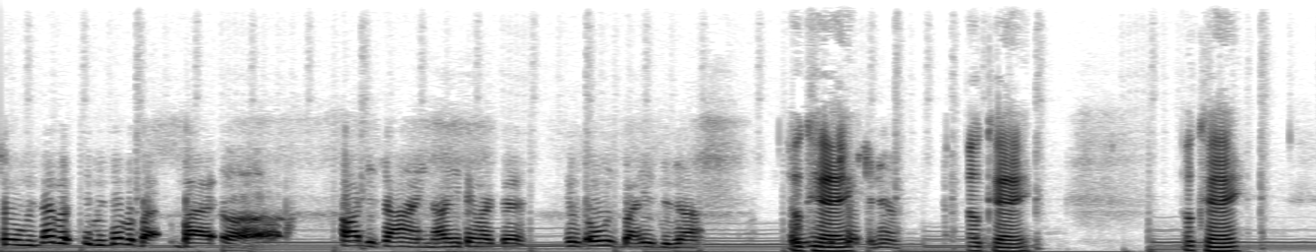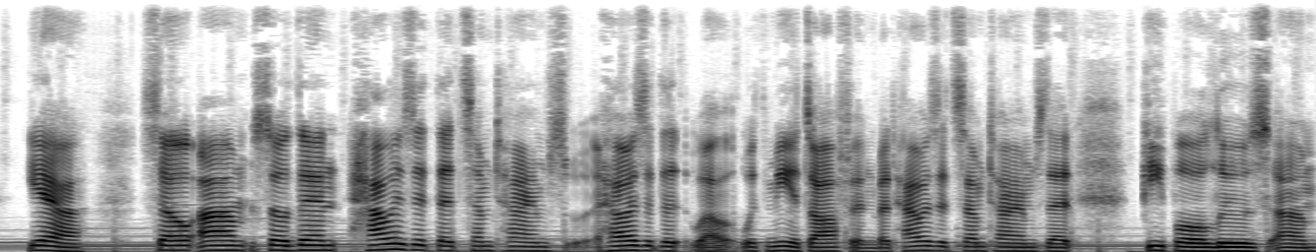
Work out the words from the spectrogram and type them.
So it was never it was never by by uh, our design or anything like that. It was always by His design. So Okay. Okay. Okay. Yeah. So um so then how is it that sometimes how is it that well with me it's often but how is it sometimes that people lose um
